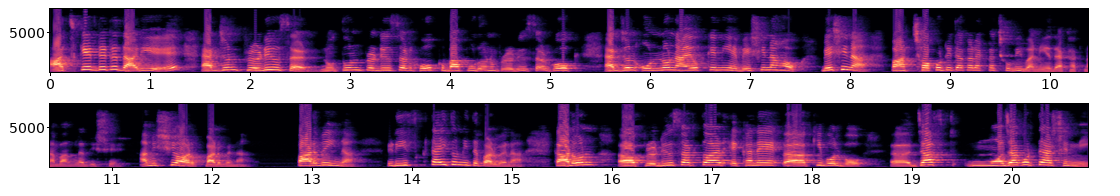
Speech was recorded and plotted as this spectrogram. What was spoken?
আজকের ডেটে দাঁড়িয়ে একজন প্রডিউসার নতুন প্রডিউসার হোক বা পুরনো প্রডিউসার হোক, একজন অন্য নায়ককে নিয়ে বেশি না হোক, বেশি না পাঁচ ছ কোটি টাকার একটা ছবি বানিয়ে দেখাক না বাংলাদেশে। আমি শিওর পারবে না। পারবেই না। রিস্কটাই তো নিতে পারবে না। কারণ প্রডিউসার তো আর এখানে কি বলব জাস্ট মজা করতে আসেননি।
